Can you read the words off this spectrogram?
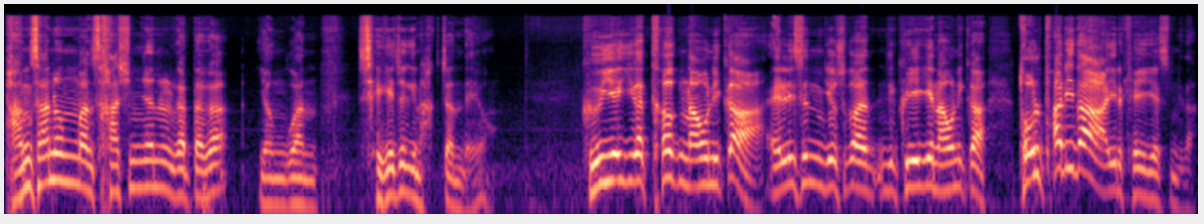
방사능만 40년을 갖다가 연구한 세계적인 학자인데요. 그 얘기가 턱 나오니까 앨리슨 교수가 그 얘기가 나오니까 돌팔이다 이렇게 얘기했습니다.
